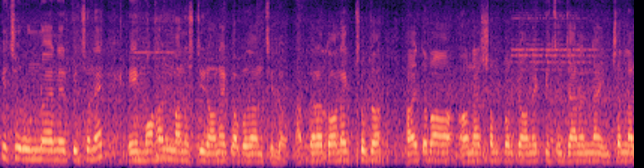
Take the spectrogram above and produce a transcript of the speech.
কিছুর উন্নয়নের পিছনে এই মহান মানুষটির অনেক অবদান ছিল। আপনারা তো অনেক ছোট হয়তো বা ওনার সম্পর্কে অনেক কিছু জানেন না ইনশাল্লাহ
